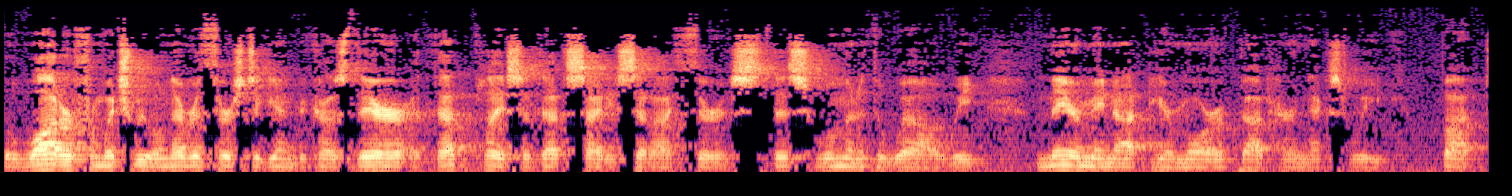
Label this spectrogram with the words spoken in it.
the water from which we will never thirst again, because there, at that place, at that site, he said, I thirst. This woman at the well, we may or may not hear more about her next week, but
